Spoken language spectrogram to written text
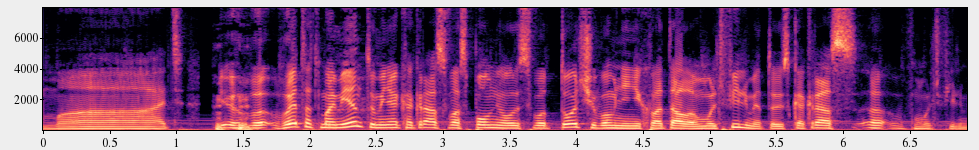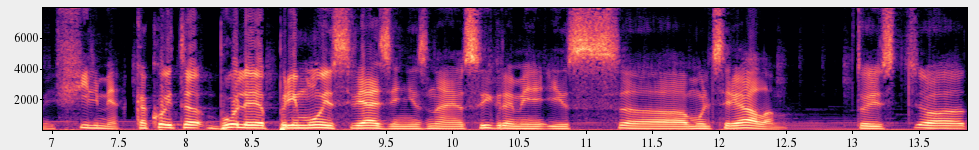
мать. В, в этот момент у меня как раз восполнилось вот то, чего мне не хватало в мультфильме, то есть как раз э, в мультфильме, в фильме, какой-то более прямой связи, не знаю, с играми и с э, мультсериалом. То есть э,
